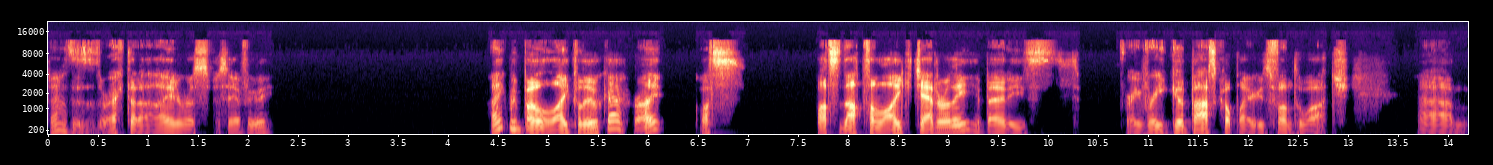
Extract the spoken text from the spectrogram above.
I don't know if this is directed at either of us specifically. I think we both like Luka, right? What's what's not to like generally about he's very, very good basketball player who's fun to watch. Um,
